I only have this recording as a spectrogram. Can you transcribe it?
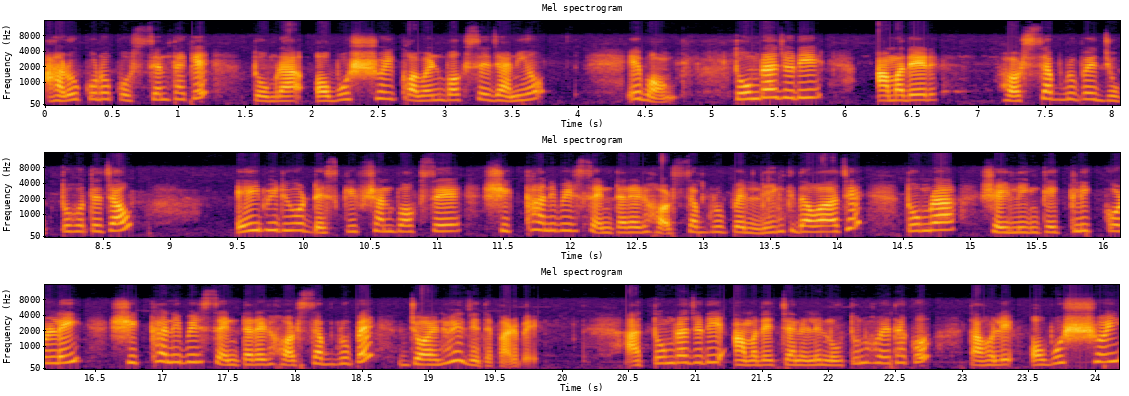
আরও কোনো কোশ্চেন থাকে, তোমরা অবশ্যই কমেন্ট বক্সে জানিও। এবং তোমরা যদি আমাদের হোয়াটসঅ্যাপ গ্রুপে যুক্ত হতে চাও এই ভিডিওর ডেসক্রিপশান বক্সে শিক্ষানিবিড় সেন্টারের হোয়াটসঅ্যাপ গ্রুপের লিঙ্ক দেওয়া আছে। তোমরা সেই লিঙ্কে ক্লিক করলেই শিক্ষানিবিড় সেন্টারের হোয়াটসঅ্যাপ গ্রুপে জয়েন হয়ে যেতে পারবে। আর তোমরা যদি আমাদের চ্যানেলে নতুন হয়ে থাকো, তাহলে অবশ্যই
